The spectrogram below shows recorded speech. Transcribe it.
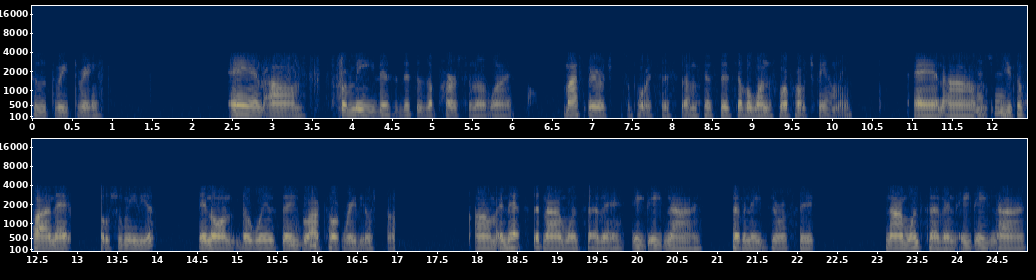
two three three. And um, for me, this this is a personal one. My spiritual support system consists of a wonderful approach family, and um, right. you can find that on social media and on the Wednesday Mhm. Blog Talk Radio show. Um, and that's the nine one seven eight eight nine seven eight zero six. Nine one seven eight eight nine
